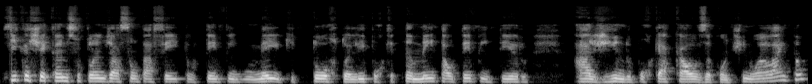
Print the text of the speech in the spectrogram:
fica checando se o plano de ação está feito o tempo meio que torto ali, porque também está o tempo inteiro agindo, porque a causa continua lá. Então,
